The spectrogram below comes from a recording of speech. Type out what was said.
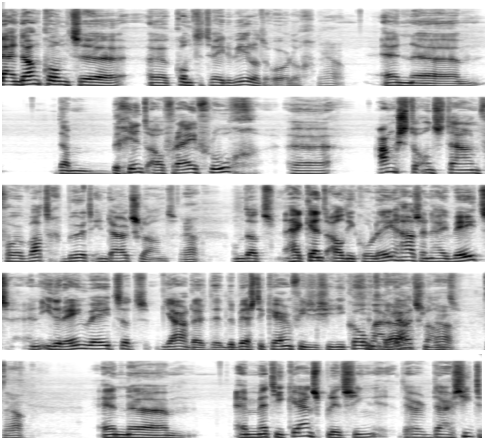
Ja, en dan komt, eh, eh, komt de Tweede Wereldoorlog. Ja. En ehm, dan begint al vrij vroeg eh, angst te ontstaan voor wat gebeurt in Duitsland. Ja. Omdat hij kent al die collega's en hij weet, en iedereen weet, dat ja, de, de, beste kernfysici die komen uit. Duitsland. Ja. Ja. En, ehm, en met die kernsplitsing, daar, daar ziet,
